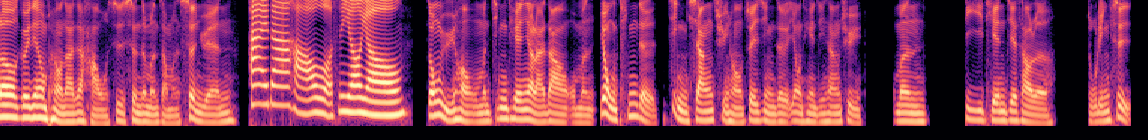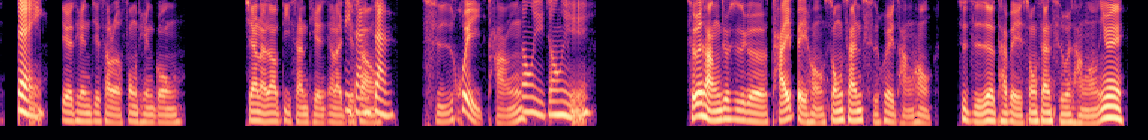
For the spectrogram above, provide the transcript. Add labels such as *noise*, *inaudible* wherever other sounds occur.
Hello，各位听众朋友，大家好，我是圣正门掌门圣元。嗨，大家好，我是悠悠。终于哈，我们今天要来到我们用听的静香去哈。最近这个用听的静香去，我们第一天介绍了竹林寺，对，第二天介绍了奉天宫，现在来到第三天要来介第三绍站，慈惠堂。终于终于，慈惠堂就是这个台北哈松山慈惠堂哈，是指这台北松山慈惠堂哦，因为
